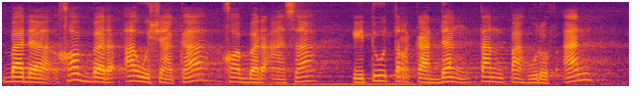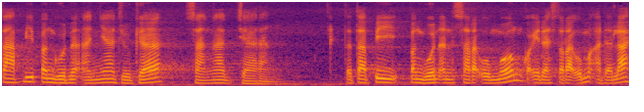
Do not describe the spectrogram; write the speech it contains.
pada khobar ausyaka, khobar asa itu terkadang tanpa huruf an, tapi penggunaannya juga sangat jarang. Tetapi penggunaan secara umum, kaidah secara umum adalah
